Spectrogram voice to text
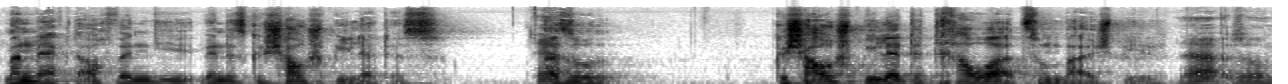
Man merkt auch, wenn die, wenn das geschauspielert ist. Ja. Also geschauspielerte Trauer zum Beispiel. Ja, also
